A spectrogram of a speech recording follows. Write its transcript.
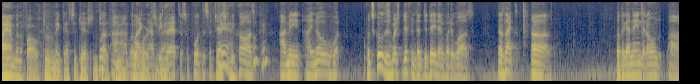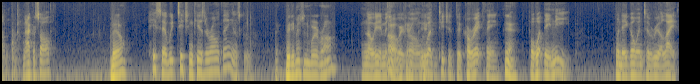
I am going to follow through to make that suggestion to Well, a few I, I would like. I'd be around. glad to support the suggestion Yeah, because okay. I mean I know what what school is much different than today than what it was. That's like uh, what the guy named that owned um, Microsoft. Bill, He said we're teaching kids the wrong thing in school. did he mention the word wrong? No, he didn't mention Oh, the word okay, wrong. We yeah. wasn't teaching the correct thing Yeah. for what they need when they go into real life.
